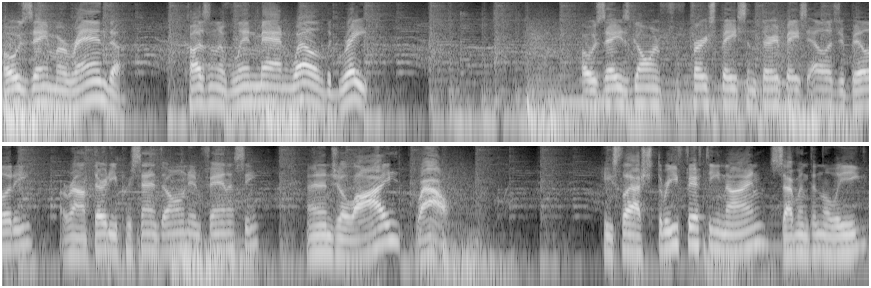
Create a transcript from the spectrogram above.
Jose Miranda, cousin of Lin-Manuel the Great. Jose's going for first base and third base eligibility, around 30% owned in fantasy. And in July, wow. He slashed 359, seventh in the league,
